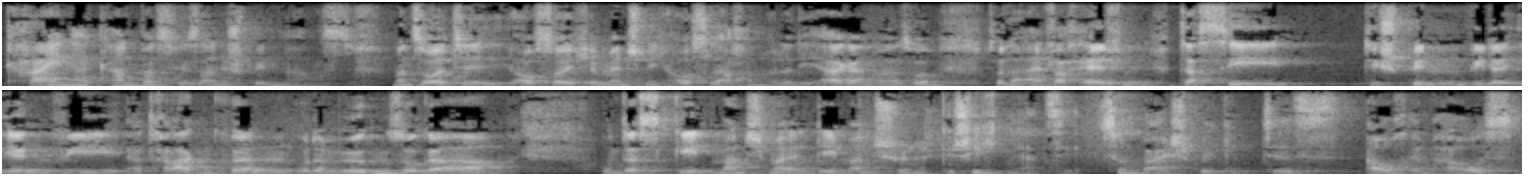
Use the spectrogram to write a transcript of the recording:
Keiner kann was für seine Spinnenangst. Man sollte auch solche Menschen nicht auslachen oder die ärgern oder so, sondern einfach helfen, dass sie die Spinnen wieder irgendwie ertragen können oder mögen sogar. Und das geht manchmal, indem man schöne Geschichten erzählt. Zum Beispiel gibt es auch im Haus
